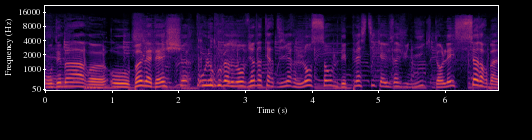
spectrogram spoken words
On démarre euh, au Bangladesh où le gouvernement vient d'interdire l'ensemble des plastiques à usage unique dans les Suburbans.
